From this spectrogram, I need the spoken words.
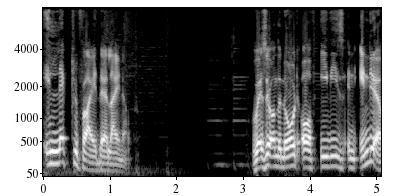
electrify their lineup. Whereas on the note of EVs in India,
